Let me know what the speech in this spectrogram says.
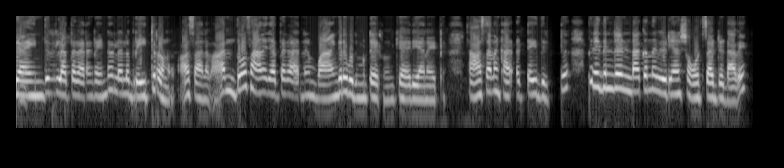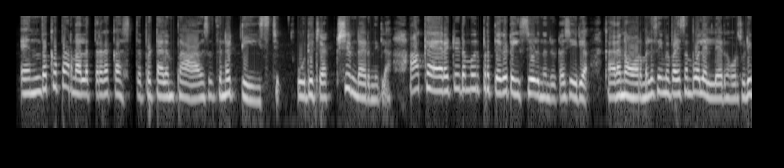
ഗ്രൈൻഡർ ഇല്ലാത്ത കാരണം. ഗ്രൈൻഡർ അല്ലല്ലോ ഗ്രേറ്റർ ആണോ ആ സാധനം. ആ എന്തോ സാധനം ഇല്ലാത്ത കാരണം ഭയങ്കര ബുദ്ധിമുട്ടായിരുന്നു എനിക്ക് അറിയാനായിട്ട്. ആ സാധനം കട്ട് ചെയ്തിട്ട് പിന്നെ ഇതിന്റെ ഉണ്ടാക്കുന്ന വീഡിയോ ഞാൻ ഷോർട്സ് ആയിട്ട് ഇടാവേ. എന്തൊക്കെ പറഞ്ഞാലും എത്രയൊക്കെ കഷ്ടപ്പെട്ടാലും പായസത്തിന്റെ ടേസ്റ്റ് ഒരു രക്ഷ ഉണ്ടായിരുന്നില്ല. ആ ക്യാരറ്റ് ഇടുമ്പോൾ ഒരു പ്രത്യേക ടേസ്റ്റ് വരുന്നുണ്ട് കേട്ടോ ശരിയാ. കാരണം നോർമൽ സീമ പായസം പോലെ അല്ലായിരുന്നു കുറച്ചുകൂടി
